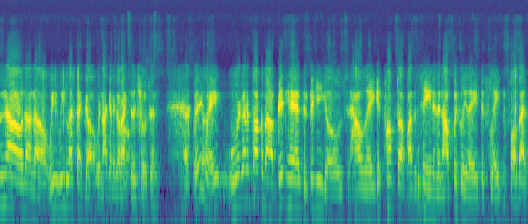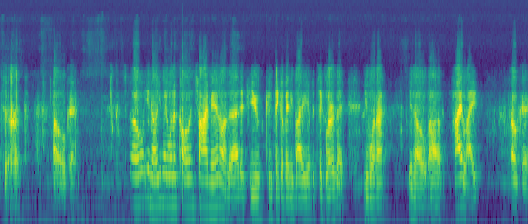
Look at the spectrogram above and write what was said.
No, no, no. We we let that go. We're not going to go back to the children. But anyway, we're going to talk about big heads and big egos, how they get pumped up by the scene, and then how quickly they deflate and fall back to earth. Oh, okay. So, you know, you may want to call and chime in on that if you can think of anybody in particular that you want to, you know, uh, highlight. Okay.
